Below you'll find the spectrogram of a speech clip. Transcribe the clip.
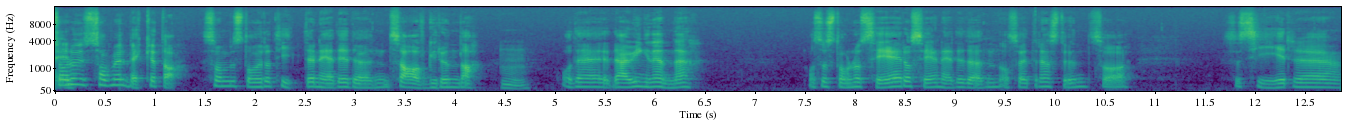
så har du Samuel Beckett, da, som står og titter ned i dødens avgrunn, da. Mm. Og det, det er jo ingen ende. Og så står han og ser og ser ned i døden, og så etter en stund så, så sier eh,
